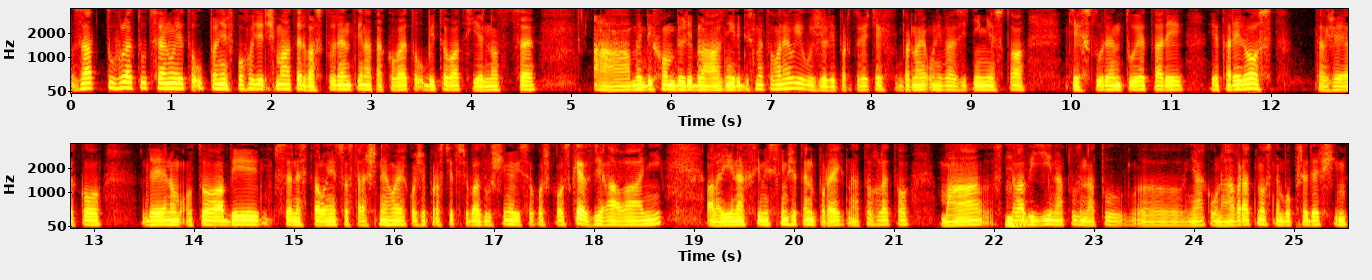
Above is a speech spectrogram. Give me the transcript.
Za tuhle tu cenu je to úplně v pohodě, když máte dva studenty na takovéto ubytovací jednotce a my bychom byli blázni, kdybychom toho nevyužili, protože těch Brno je univerzitní město a těch studentů je tady, je tady dost. Takže jako Jde jenom o to, aby se nestalo něco strašného, jako že prostě třeba zrušíme vysokoškolské vzdělávání, ale jinak si myslím, že ten projekt na tohle to má, zcela hmm. vidí na tu, na tu uh, nějakou návratnost nebo především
